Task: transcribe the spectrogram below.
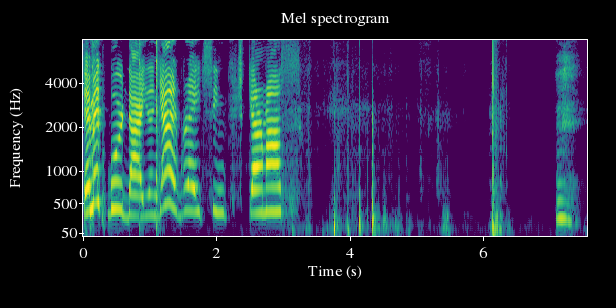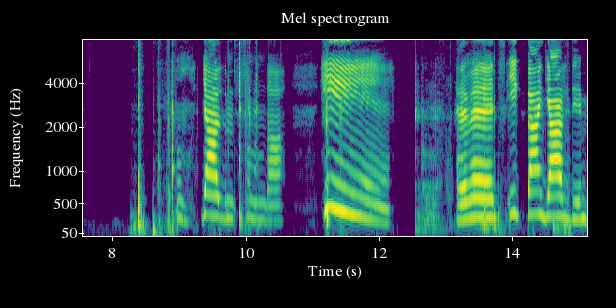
Demek buradaydın. Gel buraya hiç seni küçük yaramaz. Geldim sonunda. Evet, ilk ben geldim.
